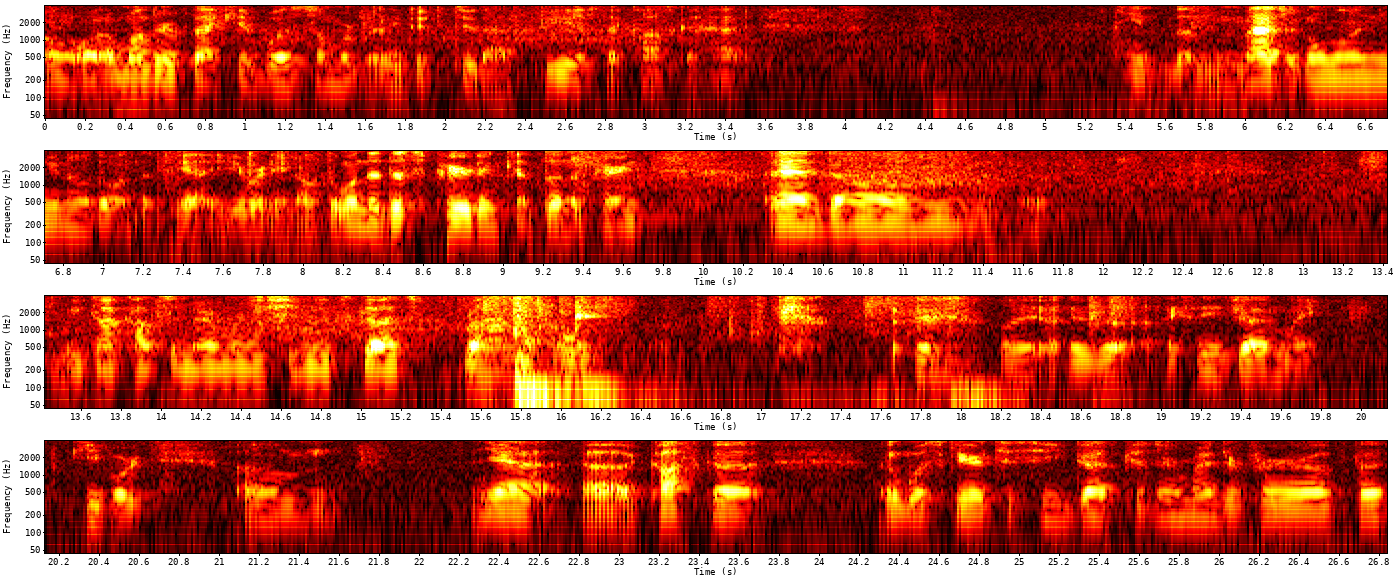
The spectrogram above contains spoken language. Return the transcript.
I, I wonder if that kid was somewhere related to that fetus that Casca had. He, the magical one, you know, the one that yeah, you already know, the one that disappeared and kept on appearing, and um, we got Katsu memory. She meets Guts. Oh, I, I accidentally drive my keyboard. Um, yeah, uh, Casca was scared to see Guts because it reminded her of the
